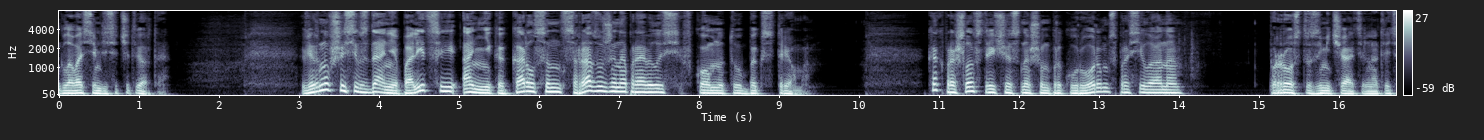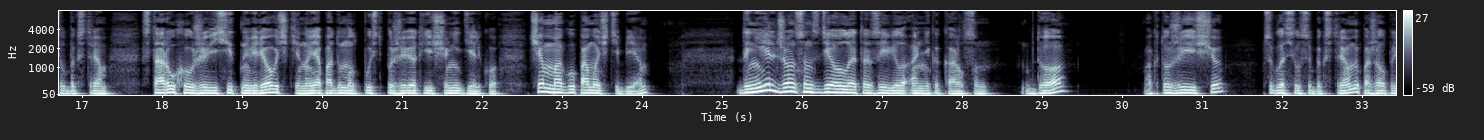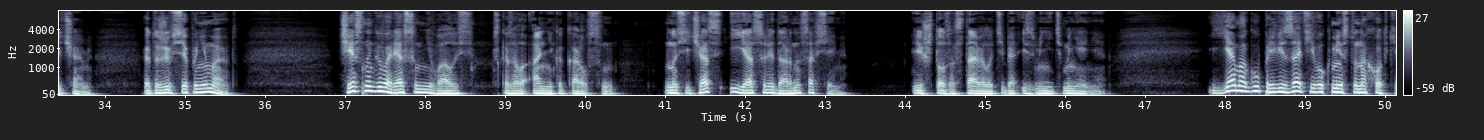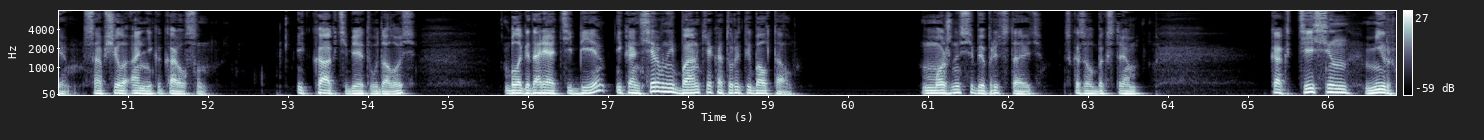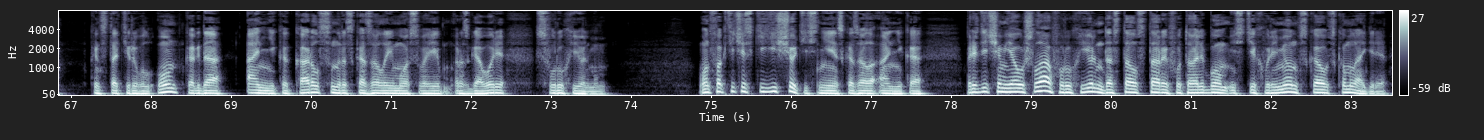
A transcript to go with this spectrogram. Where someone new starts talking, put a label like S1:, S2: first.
S1: Глава 74. Вернувшись в здание полиции, Анника Карлсон сразу же направилась в комнату Бэкстрёма. «Как прошла встреча с нашим прокурором?» — спросила она. «Просто замечательно», — ответил Бэкстрём. «Старуха уже висит на веревочке, но я подумал, пусть поживет еще недельку. Чем могу помочь тебе?» «Даниэль Джонсон сделал это», — заявила Анника Карлсон. «Да? «А кто же еще?» — согласился Бэкстрём и пожал плечами. «Это же все понимают». «Честно говоря, сомневалась», — сказала Анника Карлсон. «Но сейчас и я солидарна со всеми». «И что заставило тебя изменить мнение?» «Я могу привязать его к месту находки», — сообщила Анника Карлсон. «И как тебе это удалось?» «Благодаря тебе и консервной банке, о которой ты болтал. «Можно себе представить», — сказал Бэкстрём. «Как тесен мир», — констатировал он, когда Анника Карлсон рассказала ему о своем разговоре с Фурухьёльмом. «Он фактически еще теснее», — сказала Анника. «Прежде чем я ушла, Фурухьёльм достал старый фотоальбом из тех времен в скаутском лагере».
